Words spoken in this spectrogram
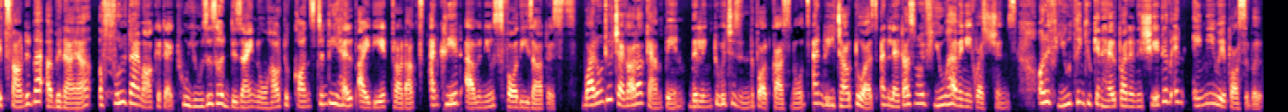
It's founded by Abhinaya, a full time architect who uses her design know how to constantly help ideate products and create avenues for these artists. Why don't you check out our campaign, the link to which is in the podcast notes, and reach out to us and let us know if you have any questions or if you think you can help our initiative in any way possible.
